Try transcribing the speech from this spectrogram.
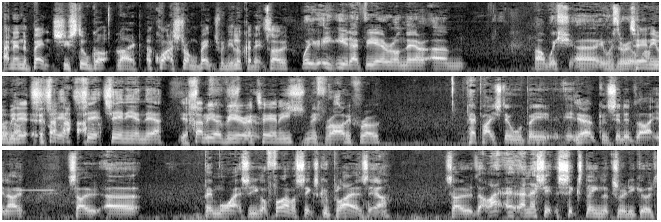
and then the bench, you've still got like a quite a strong bench when you look at it. So, Well, you, you'd have Vieira on there. Um, I wish uh, it was the real Tierney one. will be there. like, Tier- Tier- Tierney in there. yeah, Fabio Smith- Vieira, Smith- Tierney, Smith Rowe. Smith Rowe. Pepe still would be you Yeah. considered like you know. So uh, Ben White. So you've got five or six good players there. So the, and that's it. The 16 looks really good.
